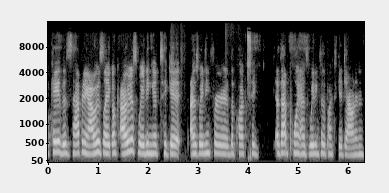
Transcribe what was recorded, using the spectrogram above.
okay, this is happening. I was like, okay, I was just waiting it to get. I was waiting for the puck to. At that point, I was waiting for the puck to get down and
